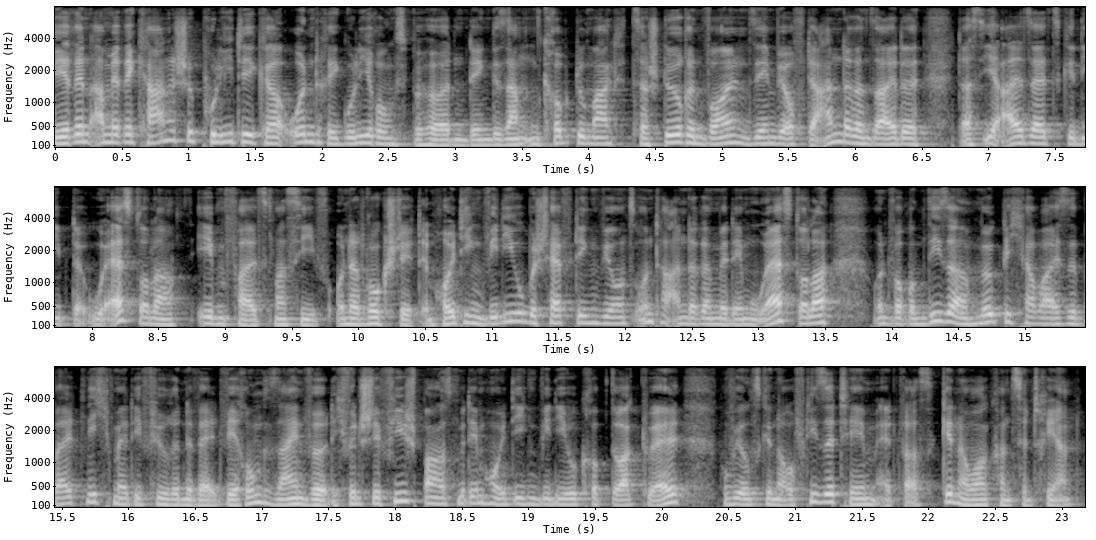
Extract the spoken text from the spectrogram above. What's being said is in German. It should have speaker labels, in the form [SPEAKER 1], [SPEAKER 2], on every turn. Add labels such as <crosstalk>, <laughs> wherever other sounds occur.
[SPEAKER 1] Während amerikanische Politiker und Regulierungsbehörden den gesamten Kryptomarkt zerstören wollen, sehen wir auf der anderen Seite, dass ihr allseits geliebter US-Dollar ebenfalls massiv unter Druck steht. Im heutigen Video beschäftigen wir uns unter anderem mit dem US-Dollar und warum dieser möglicherweise bald nicht mehr die führende Weltwährung sein wird. Ich wünsche dir viel Spaß mit dem heutigen Video Krypto aktuell, wo wir uns genau auf diese Themen etwas genauer konzentrieren.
